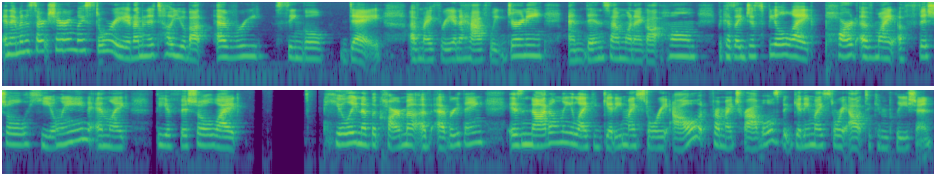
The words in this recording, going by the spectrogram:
And I'm going to start sharing my story and I'm going to tell you about every single day of my three and a half week journey. And then some when I got home because I just feel like part of my official healing and like the official like healing of the karma of everything is not only like getting my story out from my travels but getting my story out to completion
